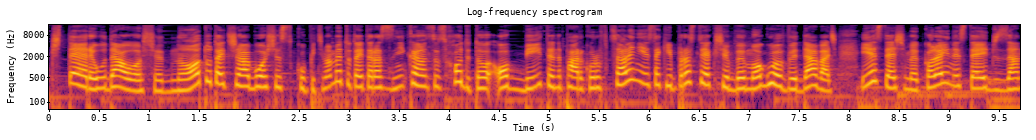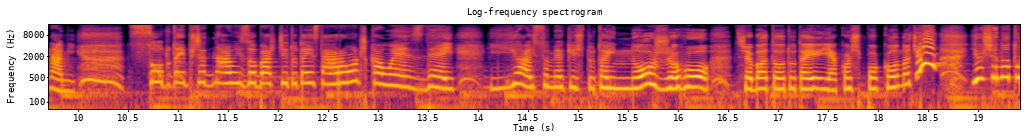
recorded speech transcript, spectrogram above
cztery. Udało się. No, tutaj trzeba było się skupić. Mamy tutaj teraz znikające schody. To obbi, ten parkour wcale nie jest taki prosty, jak się by mogło wydawać. Jesteśmy. Kolejny stage za nami. Co tutaj przed nami? Zobaczcie, tutaj jest ta rączka Wednesday. Jaj, są jakieś tutaj noże. O, trzeba to tutaj jakoś pokonać. A! Ja się na to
